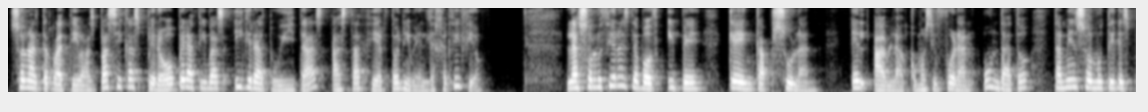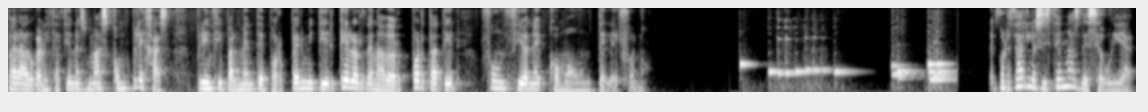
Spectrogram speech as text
son alternativas básicas pero operativas y gratuitas hasta cierto nivel de ejercicio. Las soluciones de voz IP que encapsulan él habla como si fueran un dato, también son útiles para organizaciones más complejas, principalmente por permitir que el ordenador portátil funcione como un teléfono. Reforzar los sistemas de seguridad.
